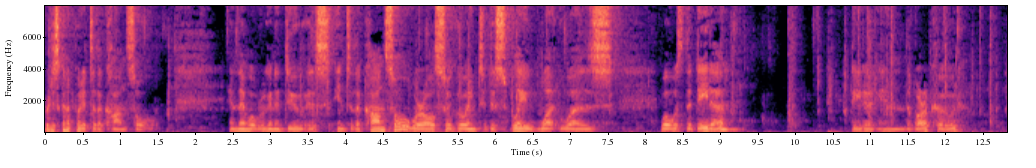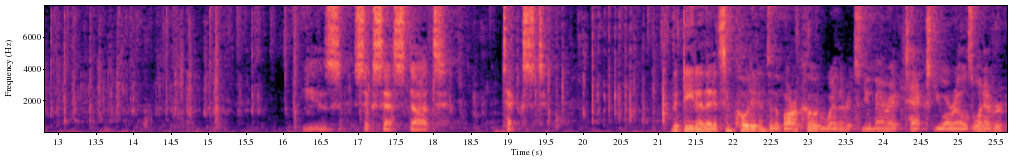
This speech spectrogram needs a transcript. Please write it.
We're just going to put it to the console. And then what we're going to do is into the console, we're also going to display what was what was the data, data in the barcode is success.text the data that it's encoded into the barcode, whether it's numeric, text, URLs, whatever,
